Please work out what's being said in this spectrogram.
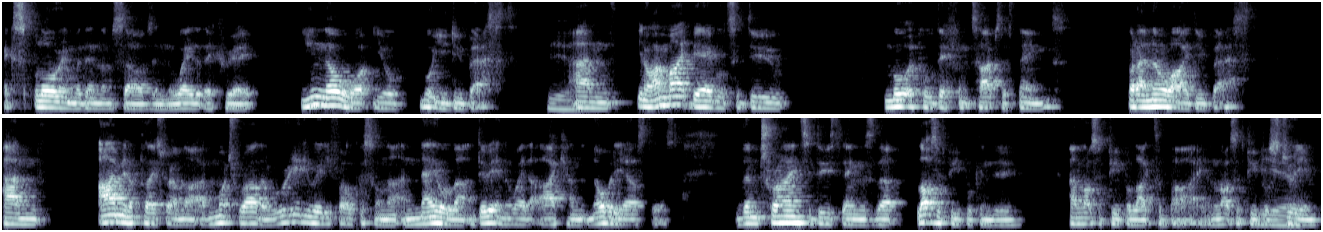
exploring within themselves in the way that they create you know what you what you do best yeah. and you know i might be able to do multiple different types of things but i know what i do best and i'm in a place where i'm like i'd much rather really really focus on that and nail that and do it in the way that i can that nobody else does than trying to do things that lots of people can do and lots of people like to buy and lots of people yeah. stream.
